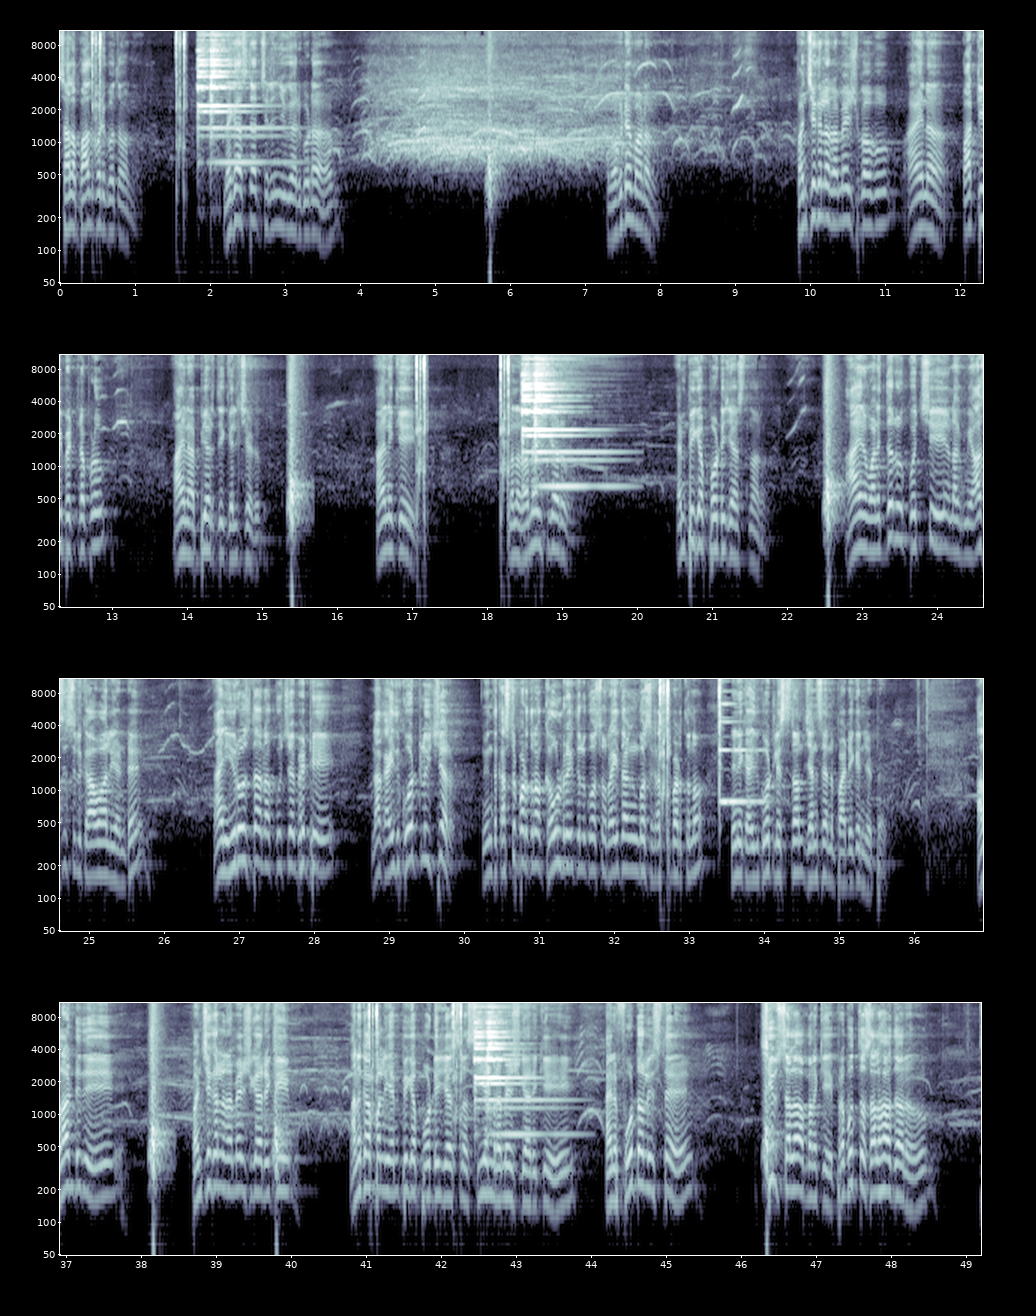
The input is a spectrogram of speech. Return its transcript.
చాలా బాధపడిపోతా ఉన్నాను మెగాస్టార్ చిరంజీవి గారు కూడా ఒకటే మాటను పంచగల రమేష్ బాబు ఆయన పార్టీ పెట్టినప్పుడు ఆయన అభ్యర్థి గెలిచాడు. ఆయనకి మన రమేష్ గారు ఎంపీగా పోటీ చేస్తున్నారు. ఆయన వాళ్ళిద్దరూ వచ్చి నాకు మీ ఆశీస్సులు కావాలి అంటే ఆయన ఈ రోజుదా నాకు కూర్చోబెట్టి నాకు ఐదు కోట్లు ఇచ్చారు. నువ్వు ఇంత కష్టపడుతున్నావు కౌలు రైతుల కోసం రైతాంగం కోసం కష్టపడుతున్నావు నేను నీకు ఐదు కోట్లు ఇస్తున్నాను జనసేన పార్టీకి అని చెప్పారు. అలాంటిది పంచగల్ల రమేష్ గారికి అనకాపల్లి ఎంపీగా పోటీ చేస్తున్న సీఎం రమేష్ గారికి ఆయన ఫోటోలు ఇస్తే చీఫ్ సలహా మనకి ప్రభుత్వ సలహాదారు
